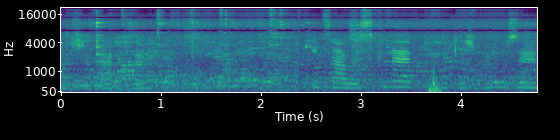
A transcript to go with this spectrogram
Proszę bardzo. I cały sklep, jakieś bluzy.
